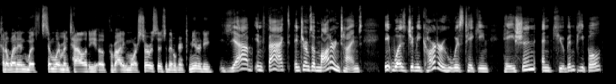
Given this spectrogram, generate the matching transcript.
Kind of went in with similar mentality of providing more services to the immigrant community. Yeah. In fact, in terms of modern times, it was Jimmy Carter who was taking Haitian and Cuban people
